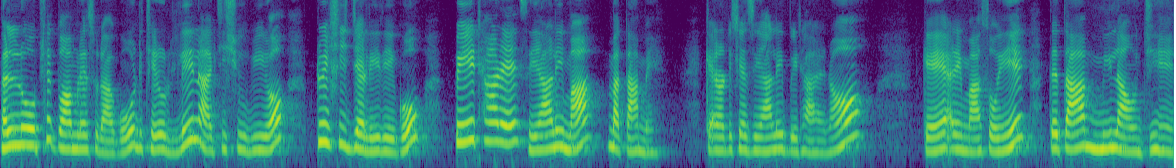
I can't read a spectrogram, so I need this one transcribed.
ဘယ်လိုဖြစ်သွားမလဲဆိုတာကိုဒီချေတို့လေးလာကြည့်ရှုပြီးတော့တွေးရှိချက်လေးတွေကိုပေးထားတဲ့ဇာတ်လေးမှာမှတ်သားမယ်။ကဲတော့ဒီချက်ဇာတ်လေးပေးထားတယ်နော်။ကဲအဲ့ဒီမှာဆိုရင်တစ်သားမီးလောင်ခြင်း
